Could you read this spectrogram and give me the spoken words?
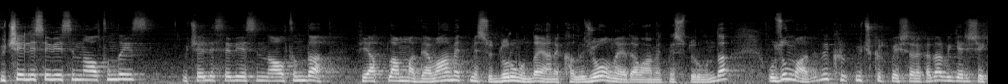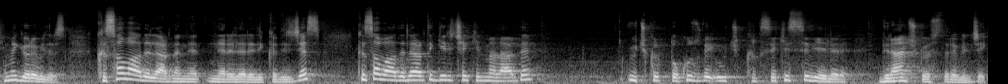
3.50 seviyesinin altındayız. 3.50 seviyesinin altında fiyatlanma devam etmesi durumunda yani kalıcı olmaya devam etmesi durumunda uzun vadede 43-45'lere kadar bir geri çekilme görebiliriz. Kısa vadelerde nerelere dikkat edeceğiz? Kısa vadelerde geri çekilmelerde 3.49 ve 3.48 seviyeleri direnç gösterebilecek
